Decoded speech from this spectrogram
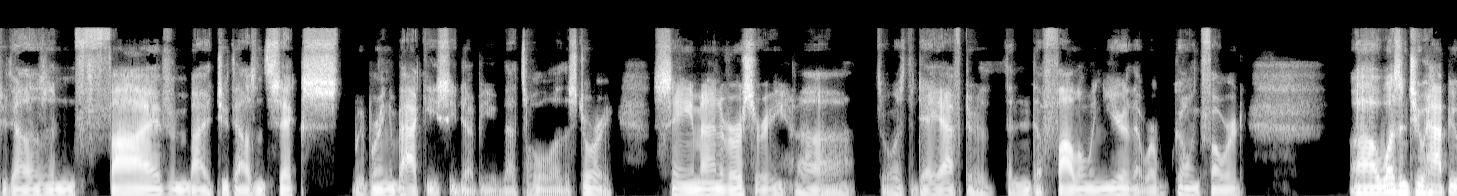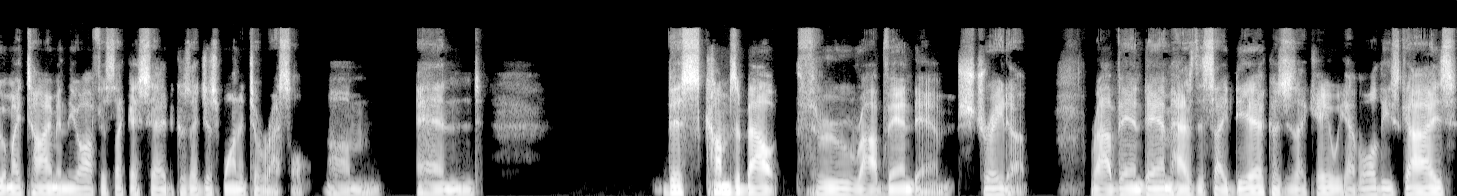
2005 and by 2006 we bring back ecw that's a whole other story same anniversary uh so it was the day after the, the following year that we're going forward Uh, wasn't too happy with my time in the office, like I said, because I just wanted to wrestle. Um, and this comes about through Rob Van Dam, straight up. Rob Van Dam has this idea because he's like, hey, we have all these guys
